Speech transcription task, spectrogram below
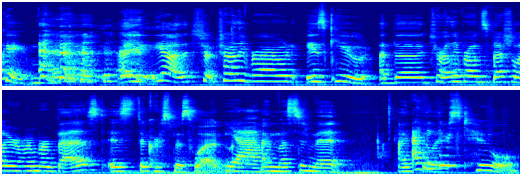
Okay. My, I, yeah, Char- Charlie Brown is cute. Uh, The Charlie Brown special I remember best is the Christmas one. Yeah. I must admit. I, I think like- there's two,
